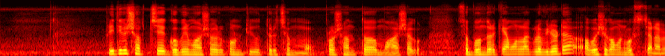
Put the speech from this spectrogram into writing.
পৃথিবীর সবচেয়ে গভীর মহাসাগর কোনটি? উত্তর হচ্ছে প্রশান্ত মহাসাগর। সো বন্ধুরা, কেমন লাগল ভিডিওটা? অবশ্যই কমেন্ট বক্সে জানাবেন।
